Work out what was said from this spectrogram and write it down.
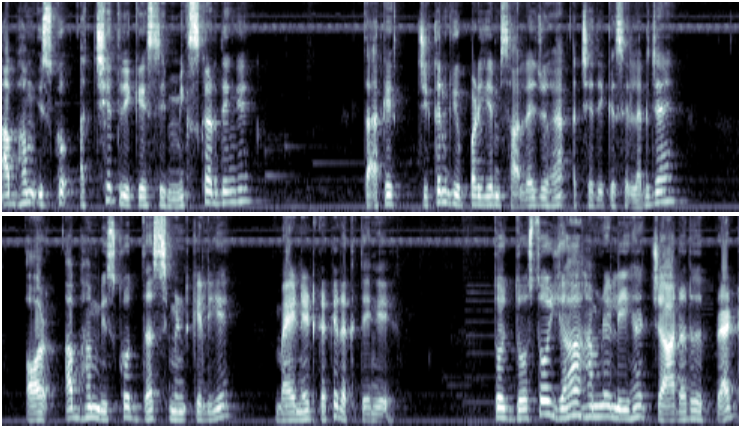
अब हम इसको अच्छे तरीके से मिक्स कर देंगे। ताकि चिकन के ऊपर ये मसाले जो हैं अच्छे तरीके से लग जाएँ और अब हम इसको 10 मिनट के लिए मैरिनेट करके रख देंगे। तो दोस्तों, यहाँ हमने ली है चार ब्रेड।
